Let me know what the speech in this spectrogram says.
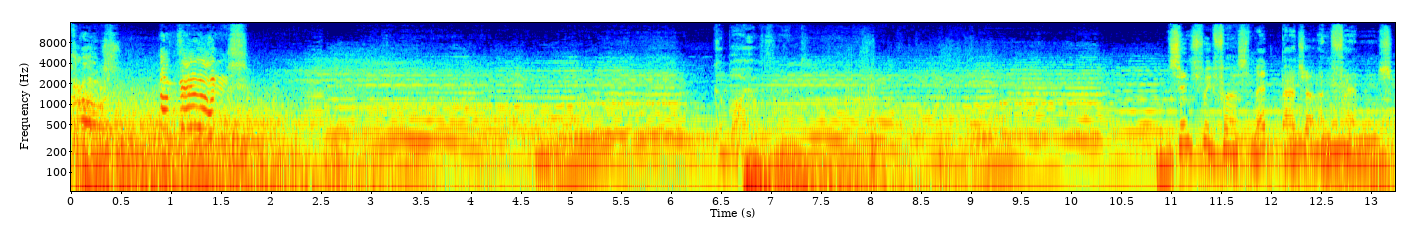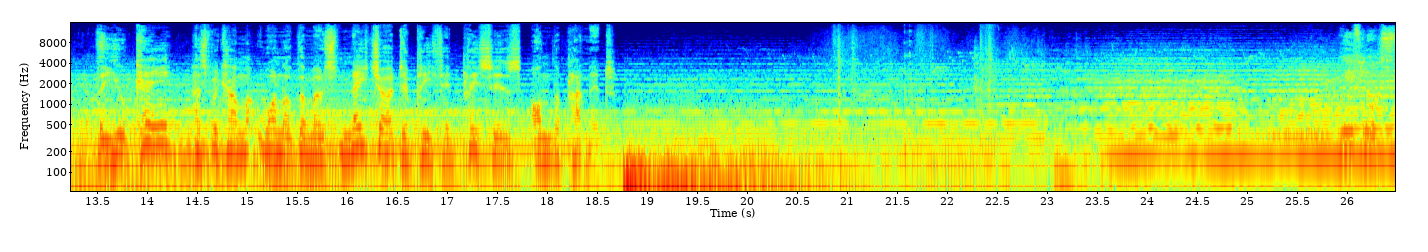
scoundrels! The villains! Goodbye, old friend. Since we first met Badger and friends, the UK has become one of the most nature-depleted places on the planet. We've lost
